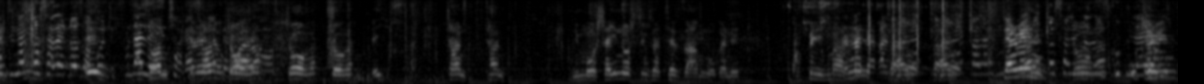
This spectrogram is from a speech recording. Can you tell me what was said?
andinaxesha leento zakho ndifuna le intsha jonga jonga jonga. Eyi thando thando nimosha ii-nostings zathe zam ngokane khuphe imali. Darren, Karen,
